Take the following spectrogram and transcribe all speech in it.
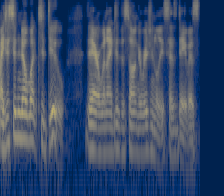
i just didn't know what to do there when I did the song originally, says Davis.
